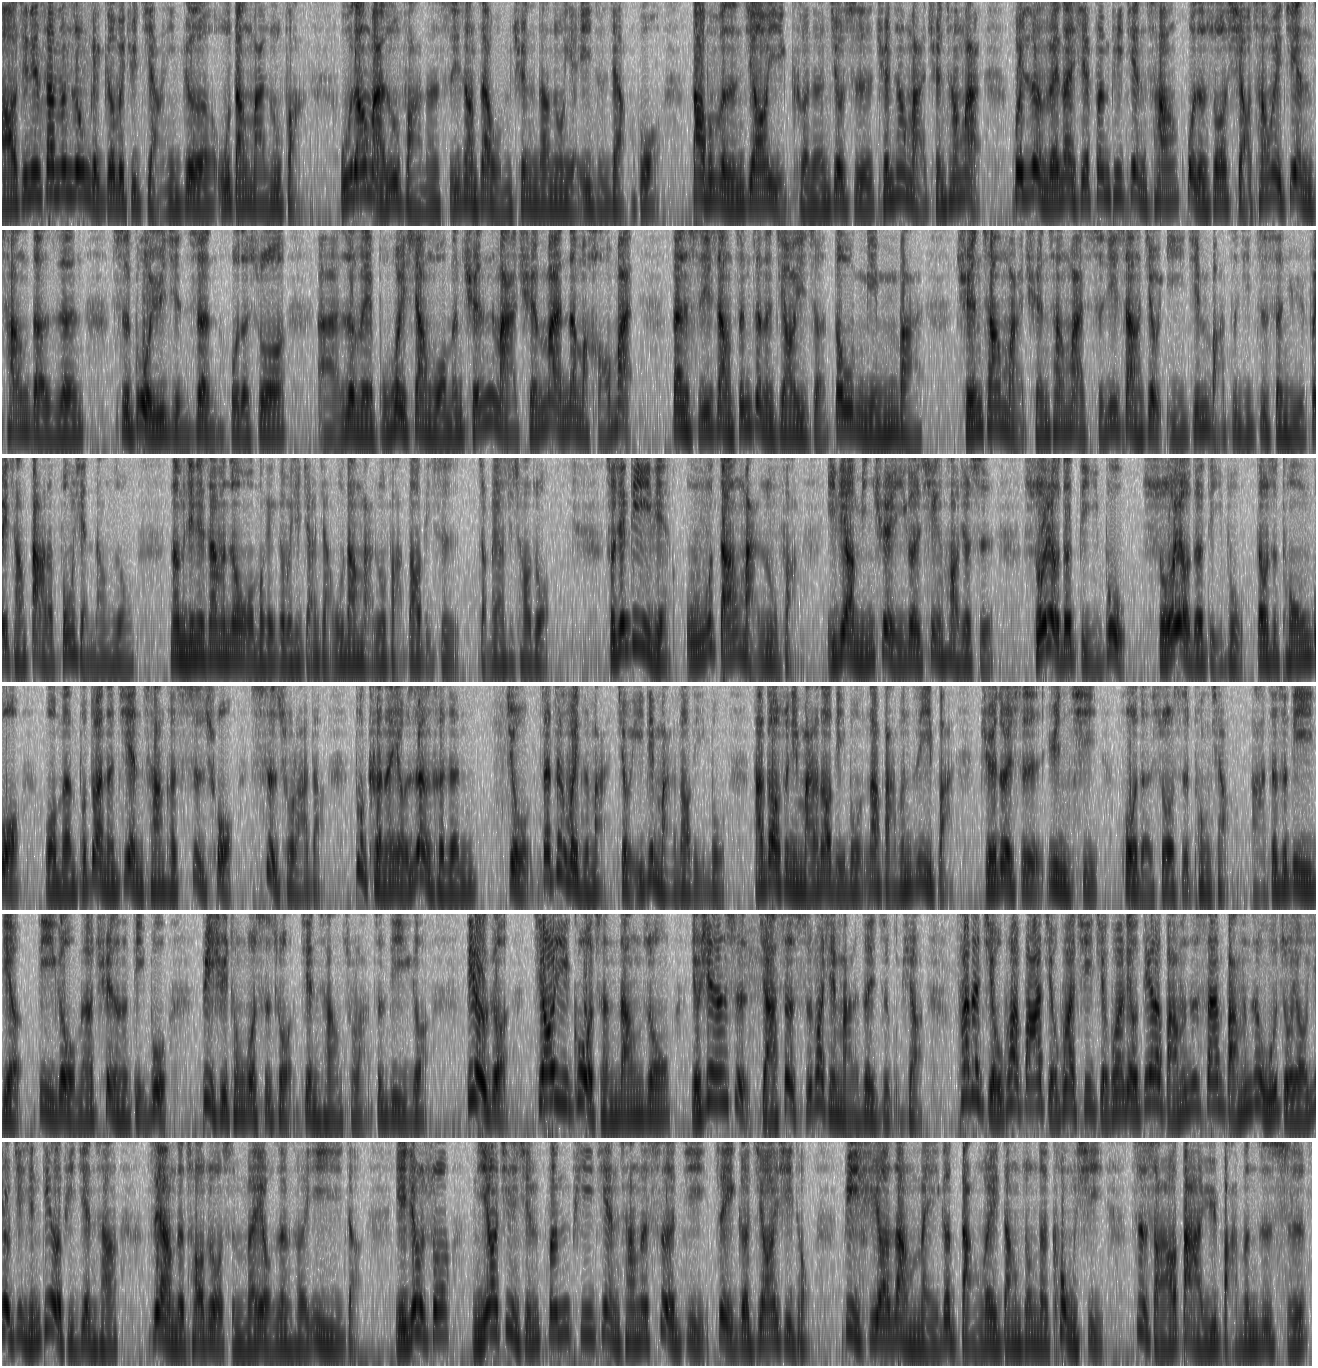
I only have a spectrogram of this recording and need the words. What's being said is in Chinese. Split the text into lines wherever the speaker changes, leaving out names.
好，今天三分钟给各位去讲一个五档买入法。五档买入法呢，实际上在我们圈子当中也一直讲过。大部分人交易可能就是全仓买、全仓卖，会认为那些分批建仓或者说小仓位建仓的人是过于谨慎，或者说啊认为不会像我们全买全卖那么豪迈。但实际上，真正的交易者都明白，全仓买、全仓卖，实际上就已经把自己置身于非常大的风险当中。那么今天三分钟，我们给各位去讲讲五档买入法到底是怎么样去操作。首先第一点，五档买入法一定要明确一个信号，就是所有的底部，所有的底部都是通过我们不断的建仓和试错试出来的，不可能有任何人就在这个位置买就一定买得到底部。他告诉你买得到底部，那百分之一百绝对是运气或者说是碰巧啊，这是第一、第二、第一个我们要确认的底部必须通过试错建仓出来，这是第一个。第二个交易过程当中，有些人是假设十块钱买了这一只股票，它在九块八、九块七、九块六跌了百分之三、百分之五左右，又进行第二批建仓，这样的操作是没有任何意义的。也就是说，你要进行分批建仓的设计，这个交易系统必须要让每个档位当中的空隙至少要大于百分之十，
